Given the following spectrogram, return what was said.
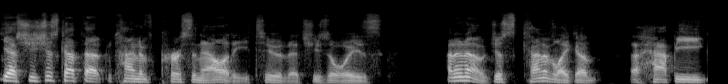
Yeah, she's just got that kind of personality too that she's always I don't know, just kind of like a a happy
